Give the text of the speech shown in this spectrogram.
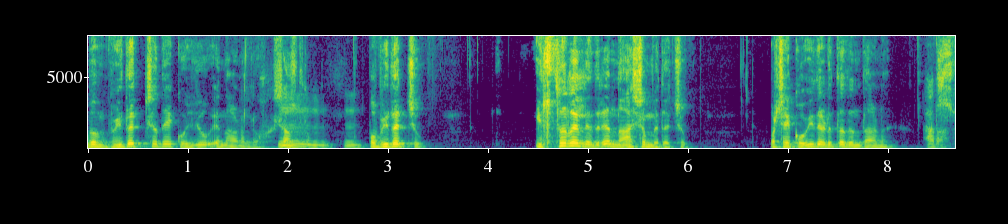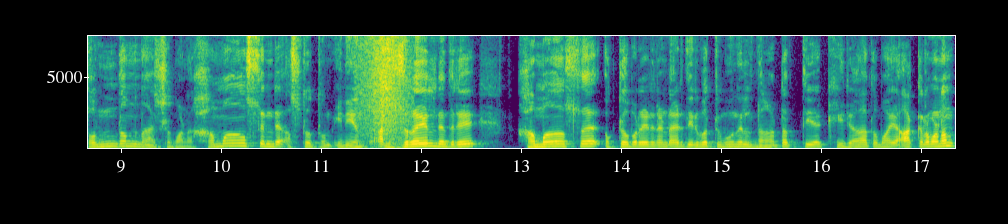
ഇപ്പം വിതച്ചതേ കൊയ്യൂ എന്നാണല്ലോ ശാസ്ത്രം. അപ്പോൾ വിതച്ചു. ഇസ്രയേലിനെതിരെ നാശം വിതച്ചു. പക്ഷേ കൊയ്തെടുത്തത് എന്താണ്? സ്വന്തം നാശമാണ്. ഹമാസിന്റെ അസ്തിത്വം ഇനി എന്താ ഇസ്രയേലിനെതിരെ ഹമാസ് ഒക്ടോബർ ഏഴ് രണ്ടായിരത്തി ഇരുപത്തി മൂന്നിൽ നടത്തിയ കിരാതമായ ആക്രമണം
